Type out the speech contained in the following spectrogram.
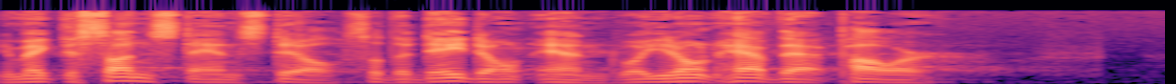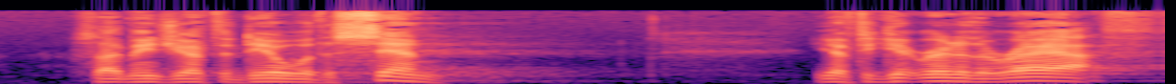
you make the sun stand still so the day don't end. Well, you don't have that power. So that means you have to deal with the sin. You have to get rid of the wrath.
